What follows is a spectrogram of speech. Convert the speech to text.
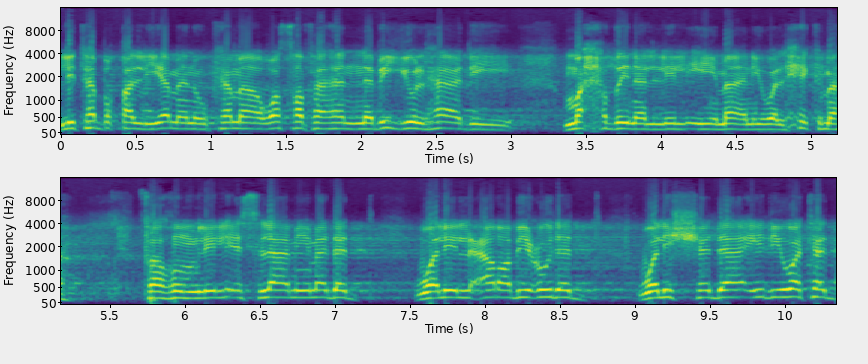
لتبقى اليمن كما وصفها النبي الهادي محضنا للإيمان والحكمة. فهم للإسلام مدد وللعرب عدد وللشدائد وتد.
